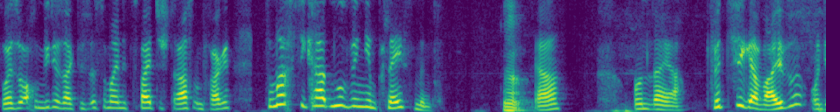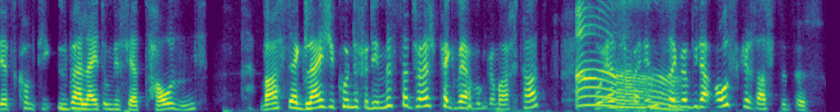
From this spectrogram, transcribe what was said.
wo er so auch im Video sagt, das ist so meine zweite Straßenumfrage. Du machst die gerade nur wegen dem Placement. Ja. Ja. Und naja, witzigerweise, und jetzt kommt die Überleitung des Jahrtausends, war es der gleiche Kunde, für den Mr. Trashpack Werbung gemacht hat, wo er sich bei Ah. Instagram wieder ausgerastet ist.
